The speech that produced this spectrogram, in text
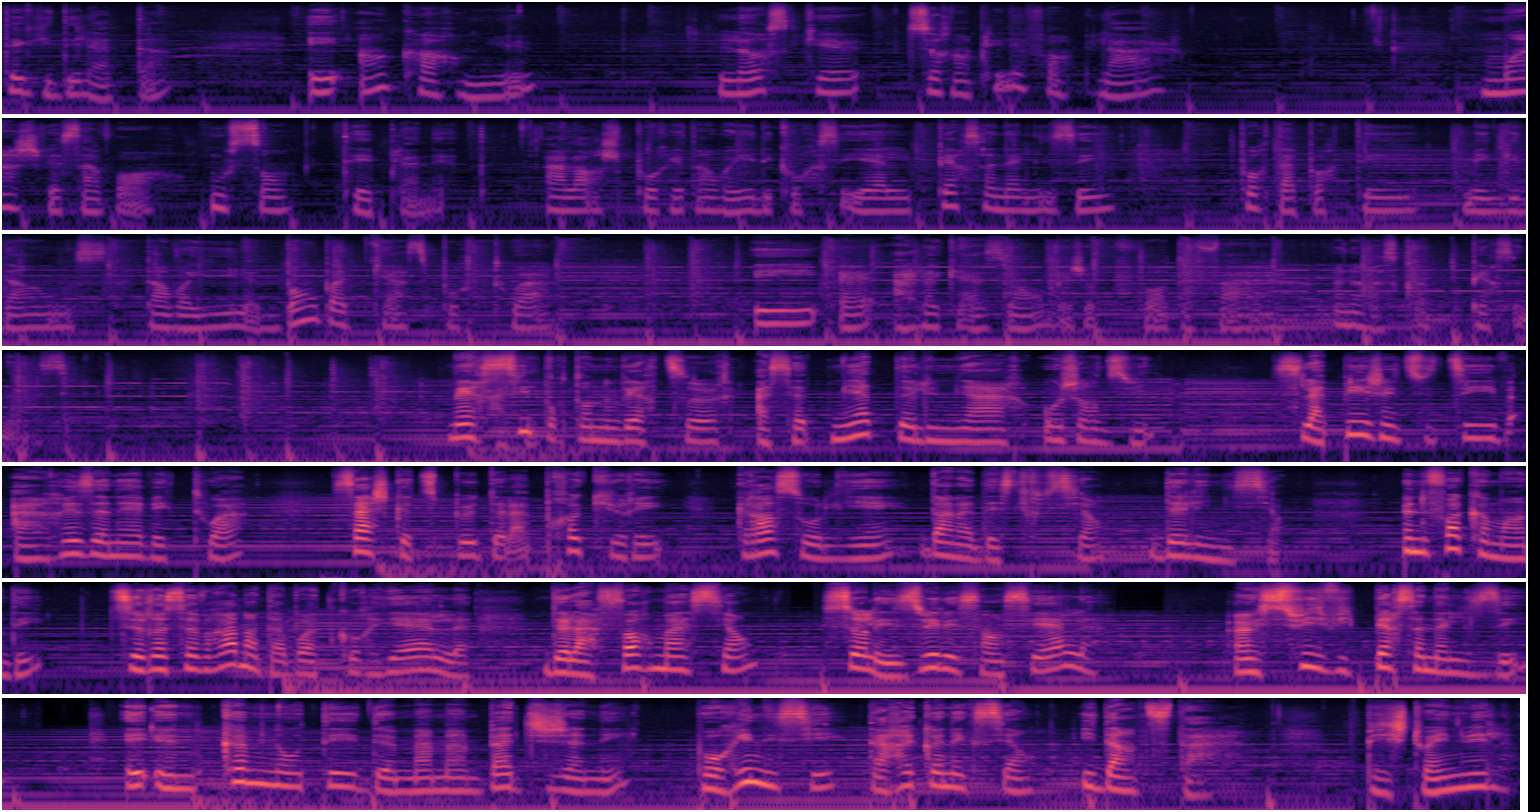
te guider là-dedans. Et encore mieux, lorsque tu remplis le formulaire, moi, je vais savoir où sont tes planètes. Alors, je pourrais t'envoyer des courriels personnalisés pour t'apporter mes guidances, t'envoyer le bon podcast pour toi et euh, à l'occasion, ben, je vais pouvoir te faire un horoscope personnalisé. Merci pour ton ouverture à cette miette de lumière aujourd'hui. Si la pige intuitive a résonné avec toi, sache que tu peux te la procurer grâce au lien dans la description de l'émission. Une fois commandée, tu recevras dans ta boîte courriel de la formation sur les huiles essentielles, un suivi personnalisé et une communauté de mamans badigeonnées pour initier ta reconnexion identitaire. Pige-toi une huile.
